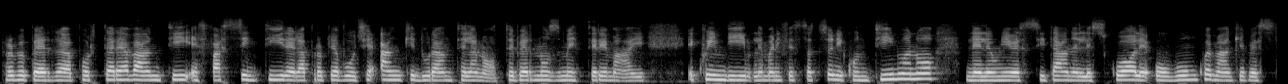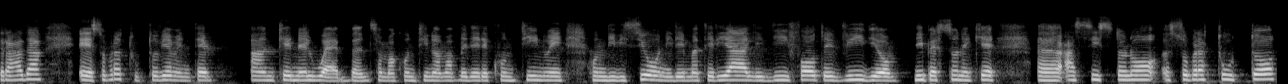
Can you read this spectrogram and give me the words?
proprio per portare avanti e far sentire la propria voce anche durante la notte, per non smettere mai. E quindi le manifestazioni continuano nelle università, nelle scuole, ovunque, ma anche per strada e soprattutto ovviamente anche nel web, insomma, continuiamo a vedere continue condivisioni dei materiali di foto e video di persone che eh, assistono soprattutto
